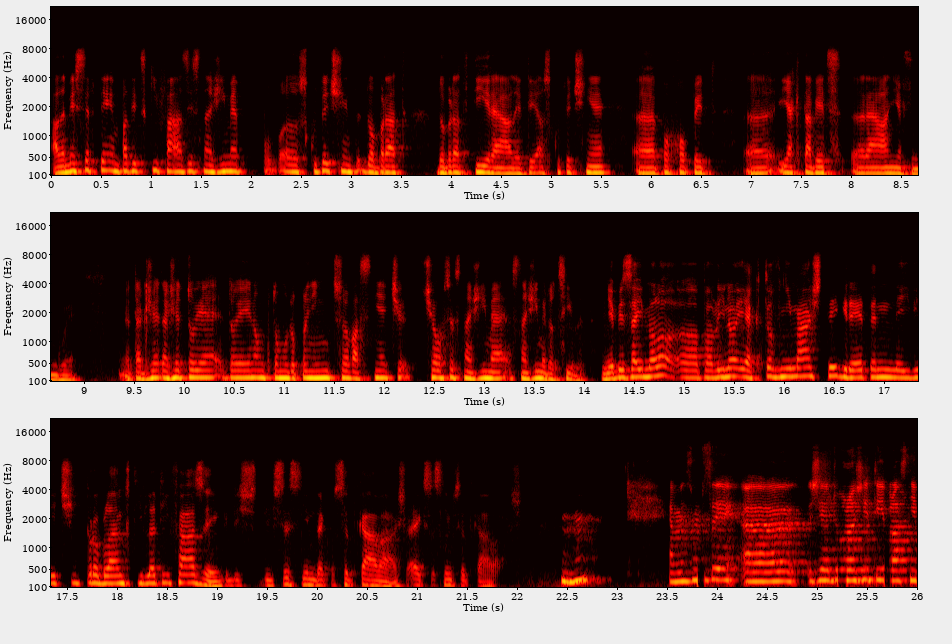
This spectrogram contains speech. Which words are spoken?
Ale my se v té empatické fázi snažíme eh, skutečně dobrat, dobrat té reality a skutečně eh, pochopit, jak ta věc reálně funguje. Takže, takže to, je, to je jenom k tomu doplnění, co vlastně, če, čeho se snažíme, snažíme docílit. Mě by zajímalo, uh, Pavlíno, jak to vnímáš ty, kde je ten největší problém v této fázi, když, když se s ním jako setkáváš a jak se s ním setkáváš? Mm-hmm. Já myslím si, uh, že je důležitý vlastně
